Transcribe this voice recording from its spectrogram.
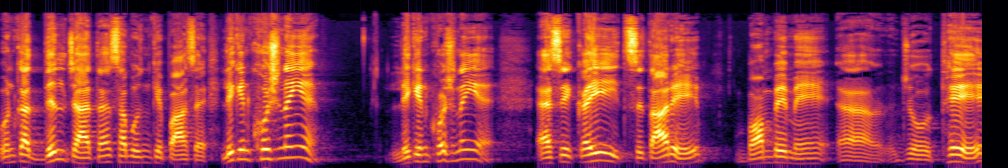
उनका दिल चाहता है, सब उनके पास है। लेकिन खुश नहीं है। लेकिन खुश नहीं है। ऐसे कई सितारे बॉम्बे में जो थे,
